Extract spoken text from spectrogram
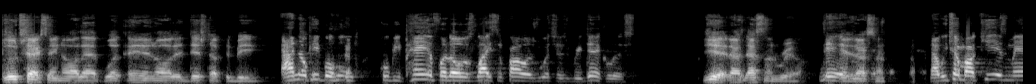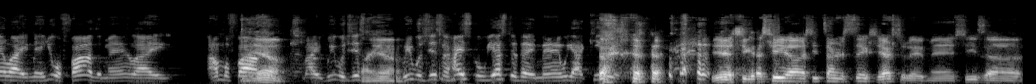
blue checks ain't all that. What ain't all that dished up to be. I know people who who be paying for those likes and followers, which is ridiculous. Yeah, that, that's unreal. Yeah, Yeah, that's un- Now we talking about kids, man. Like, man, you a father, man. Like, I'm a father. Like, we were just we were just in high school yesterday, man. We got kids. yeah, she got she uh she turned six yesterday, man. She's uh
